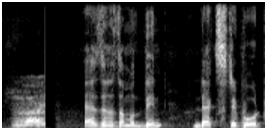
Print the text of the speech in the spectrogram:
قل এজ নিজামুদ্দিন ডেস্ক রিপোর্ট।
